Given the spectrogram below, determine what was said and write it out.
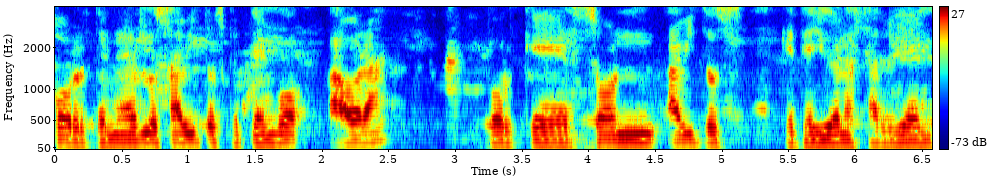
por tener los hábitos que tengo ahora, porque son hábitos que te ayudan a estar bien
